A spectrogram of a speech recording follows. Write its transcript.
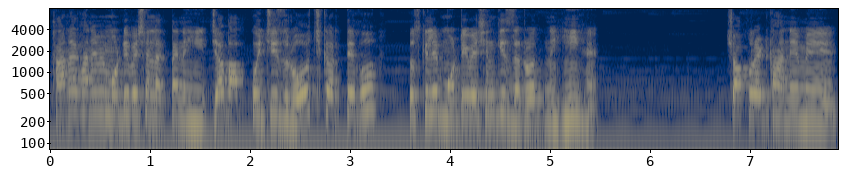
खाना खाने में मोटिवेशन लगता नहीं। जब आप कोई चीज़ रोज करते हो तो उसके लिए मोटिवेशन की ज़रूरत नहीं है। चॉकलेट खाने में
